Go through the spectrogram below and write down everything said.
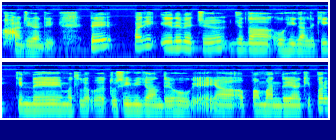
ਹਾਂਜੀ ਹਾਂਜੀ। ਤੇ ਭਾਜੀ ਇਹਦੇ ਵਿੱਚ ਜਿੱਦਾਂ ਉਹੀ ਗੱਲ ਕਿ ਕਿੰਨੇ ਮਤਲਬ ਤੁਸੀਂ ਵੀ ਜਾਣਦੇ ਹੋਗੇ ਜਾਂ ਆਪਾਂ ਮੰਨਦੇ ਆ ਕਿ ਪਰ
